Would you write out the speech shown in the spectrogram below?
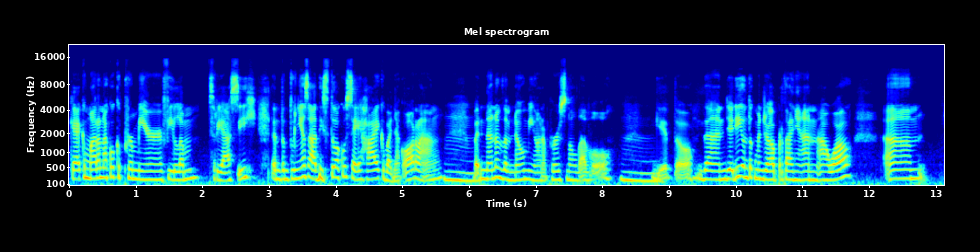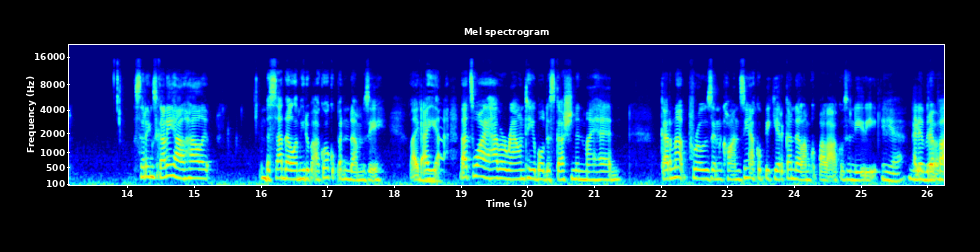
Kayak kemarin aku ke premiere film Sri Asih dan tentunya saat di situ aku say hi ke banyak orang, Hmm. but none of them know me on a personal level Hmm. gitu. Dan jadi untuk menjawab pertanyaan awal, um, sering sekali hal-hal besar dalam hidup aku aku pendam sih. Like I, that's why I have a round table discussion in my head. Karena pros and cons-nya aku pikirkan dalam kepala aku sendiri. Iya. Ada Gitu. berapa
